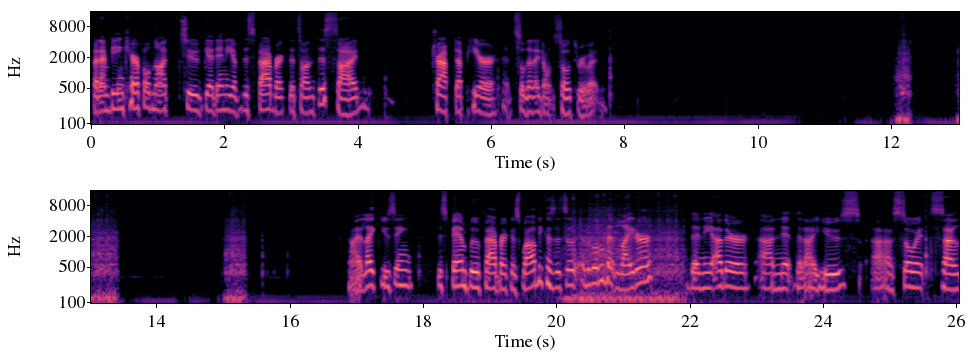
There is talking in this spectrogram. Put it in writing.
But I'm being careful not to get any of this fabric that's on this side trapped up here so that I don't sew through it. I like using this bamboo fabric as well because it's a, a little bit lighter than the other uh, knit that I use. Uh, so it's uh,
